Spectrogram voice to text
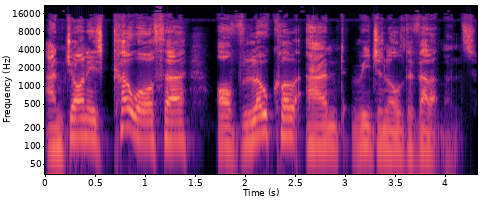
And John is co-author of Local and Regional Development.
